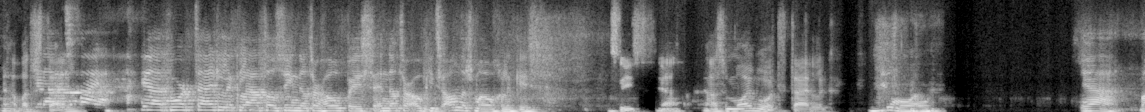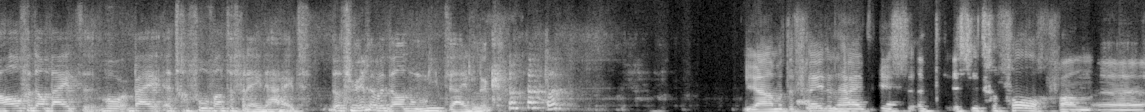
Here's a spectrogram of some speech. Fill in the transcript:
ja, wat is ja, tijdelijk? Ja, het woord tijdelijk laat al zien dat er hoop is en dat er ook iets anders mogelijk is. Precies, ja. ja dat is een mooi woord, tijdelijk. Mooi. Ja, behalve dan bij het, bij het gevoel van tevredenheid. Dat willen we dan niet tijdelijk. Ja, maar tevredenheid is het, is het gevolg van, uh,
